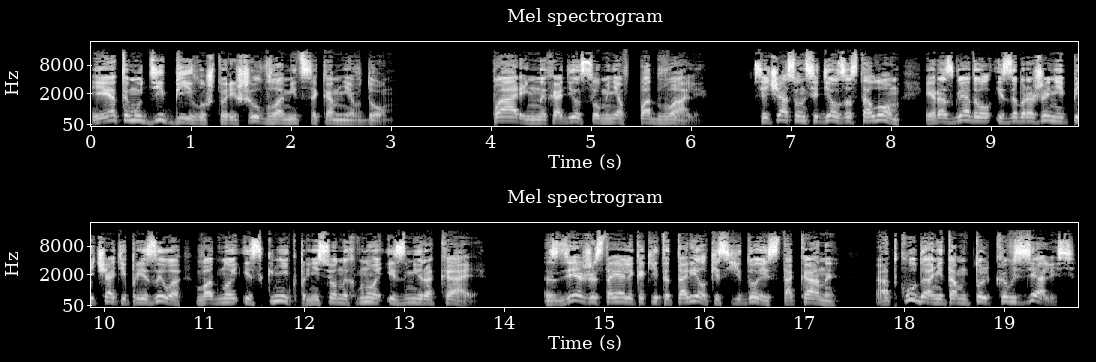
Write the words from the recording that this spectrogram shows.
и этому дебилу, что решил вломиться ко мне в дом. Парень находился у меня в подвале. Сейчас он сидел за столом и разглядывал изображение печати призыва в одной из книг, принесенных мной из мира Кая. Здесь же стояли какие-то тарелки с едой и стаканы. Откуда они там только взялись?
